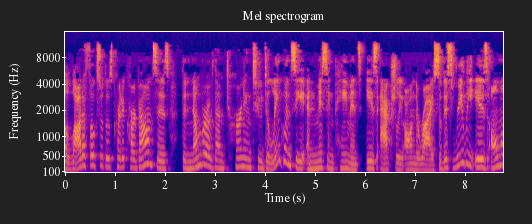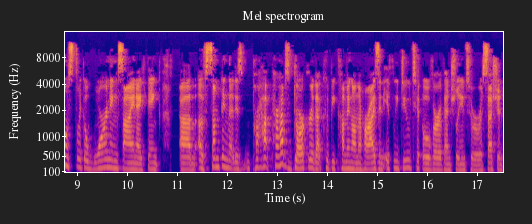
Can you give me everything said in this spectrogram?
a lot of folks with those credit card balances, the number of them turning to delinquency and missing payments is actually on the rise. So this really is almost like a warning sign, I think, um, of something that is perhaps perhaps darker that could be coming on the horizon if we do tip over eventually into a recession.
